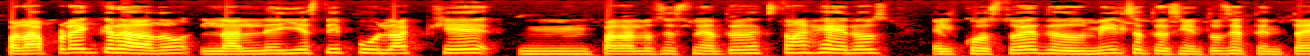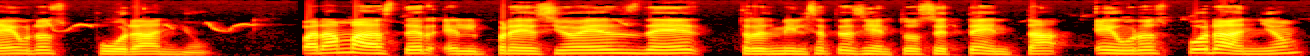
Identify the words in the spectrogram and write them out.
Para pregrado, la ley estipula que mm, para los estudiantes extranjeros el costo es de 2.770 euros por año. Para máster, el precio es de 3.770 euros por año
